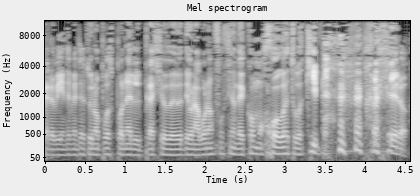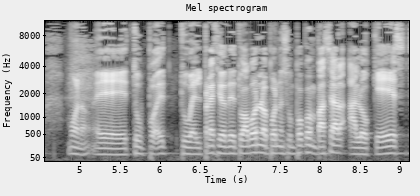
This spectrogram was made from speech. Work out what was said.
pero evidentemente tú no puedes poner el precio de, de un abono en función de cómo juegue tu equipo. Prefiero, bueno, eh, tú, po- tú el precio de tu abono lo pones un poco en base a, a lo que es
